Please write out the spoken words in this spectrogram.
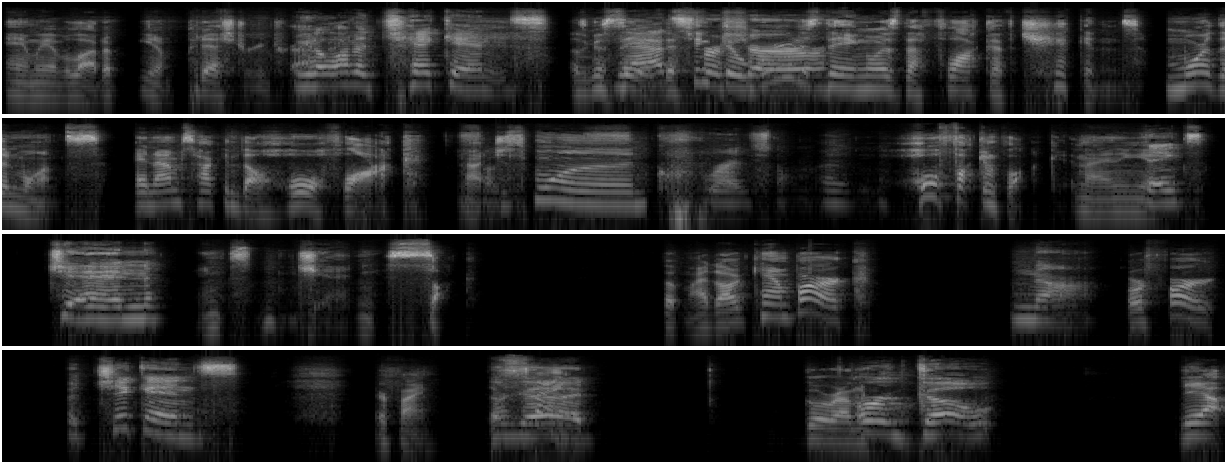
and we have a lot of you know pedestrian traffic. We had a lot of chickens. I was gonna say, I That's think for the sure. weirdest thing was the flock of chickens, more than once, and I'm talking the whole flock, not Fuck. just one, Christ almighty. whole fucking flock. And I think, Thanks, Jen. thanks, Jen, you suck. But my dog can't bark Nah. or fart; But chickens, they're fine. they're fine. good. Go around. The, Or a goat. yeah.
